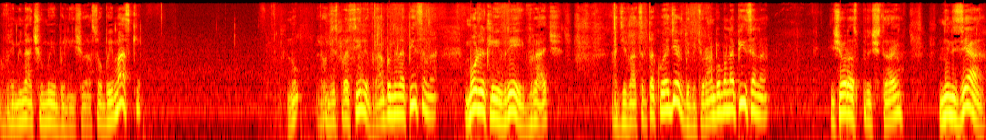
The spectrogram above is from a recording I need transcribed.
Во времена чумы были еще особые маски. Ну, люди спросили, в Рамбаме написано, может ли еврей, врач, одеваться в такую одежду, ведь у Рамбама написано, еще раз прочитаю, нельзя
